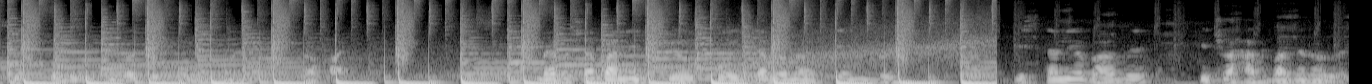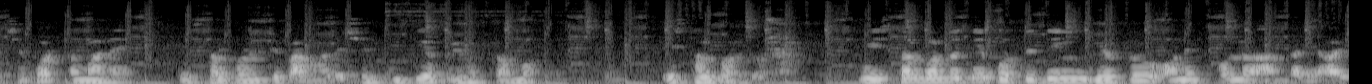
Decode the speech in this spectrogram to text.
সেক্টরে ইতিবাচক ব্যবসা বাণিজ্য পরিচালনার কেন্দ্রে। স্থানীয়ভাবে কিছু হাট বাজারও রয়েছে। বর্তমানে স্থলবন্দরটি বাংলাদেশের দ্বিতীয় বৃহত্তম স্থলবন্দর। এই স্থলবন্দর দিয়ে প্রতিদিন যেহেতু অনেক পণ্য আমদানি হয়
